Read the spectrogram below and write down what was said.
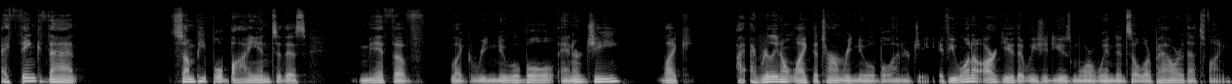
I think that some people buy into this myth of like renewable energy. Like, I, I really don't like the term renewable energy. If you want to argue that we should use more wind and solar power, that's fine.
